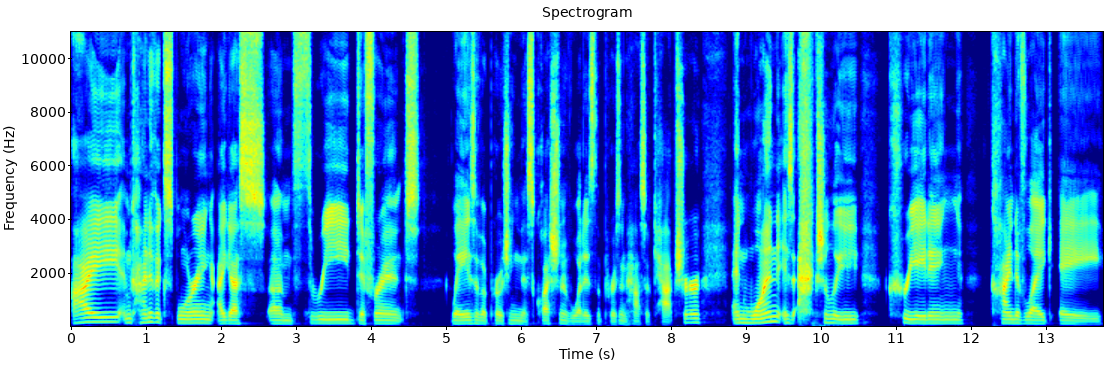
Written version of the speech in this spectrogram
I am kind of exploring, I guess, um, three different ways of approaching this question of what is the prison house of capture. And one is actually creating kind of like a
